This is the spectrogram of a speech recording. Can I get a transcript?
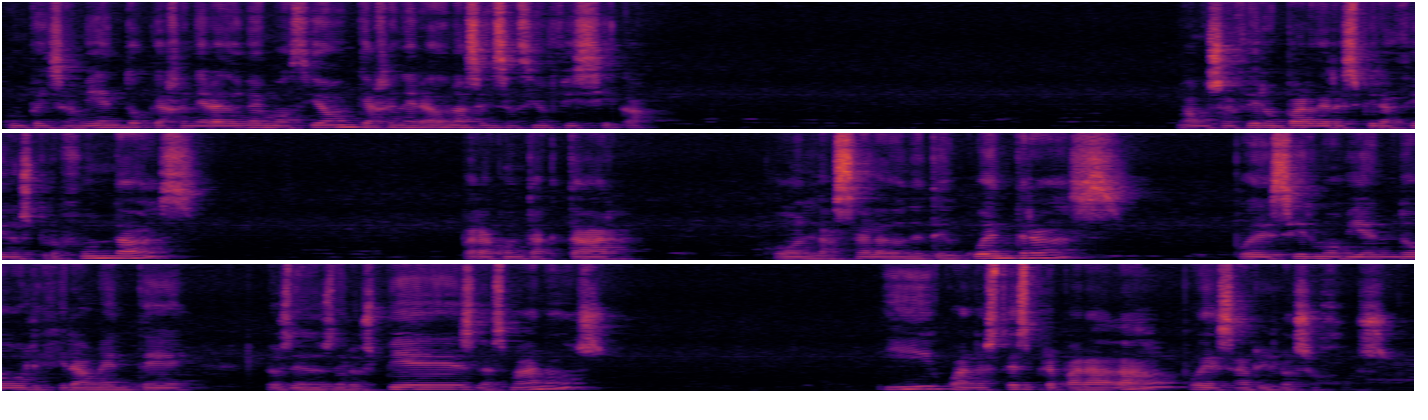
un pensamiento que ha generado una emoción, que ha generado una sensación física. Vamos a hacer un par de respiraciones profundas para contactar con la sala donde te encuentras. Puedes ir moviendo ligeramente los dedos de los pies, las manos. Y cuando estés preparada, puedes abrir los ojos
